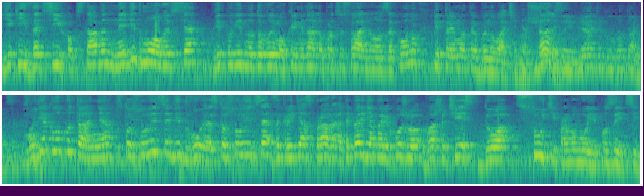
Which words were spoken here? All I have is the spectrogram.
який за цих обставин не відмовився відповідно до вимог кримінально-процесуального закону підтримати обвинувачення. Що Далі ви заявляєте клопотання? Захисник. моє клопотання стосується відво... стосується закриття справи. А тепер я переходжу, ваша честь, до суті правової позиції,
